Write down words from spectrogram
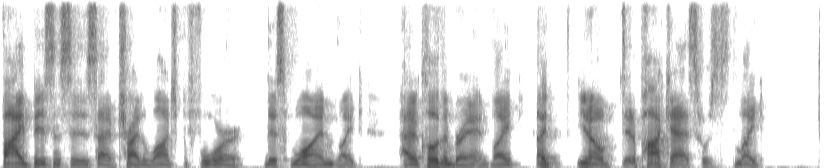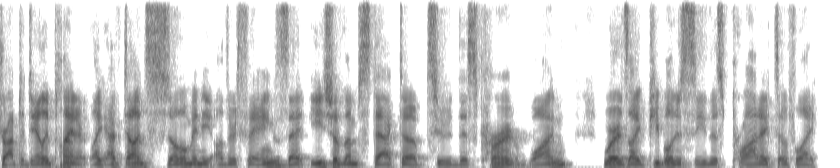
five businesses I've tried to launch before this one, like had a clothing brand, like I, you know, did a podcast, was like dropped a daily planner. Like I've done so many other things that each of them stacked up to this current one, where it's like people just see this product of like,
